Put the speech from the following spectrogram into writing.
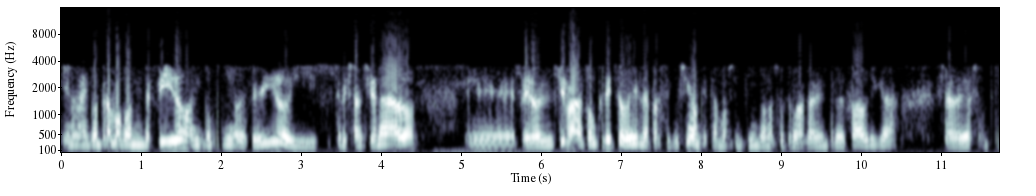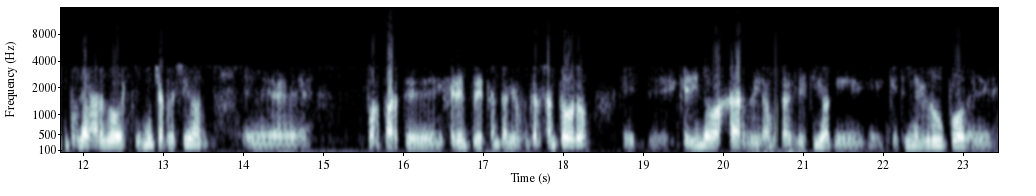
que nos encontramos con despido, hay un compañero despedido y tres sancionados, eh, pero el tema concreto es la persecución que estamos sintiendo nosotros acá dentro de fábrica, ya desde hace un tiempo largo, este, mucha presión. Eh, por parte del gerente de planta, que es Walter Santoro, este, queriendo bajar, digamos, la directiva que, tiene el grupo de,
